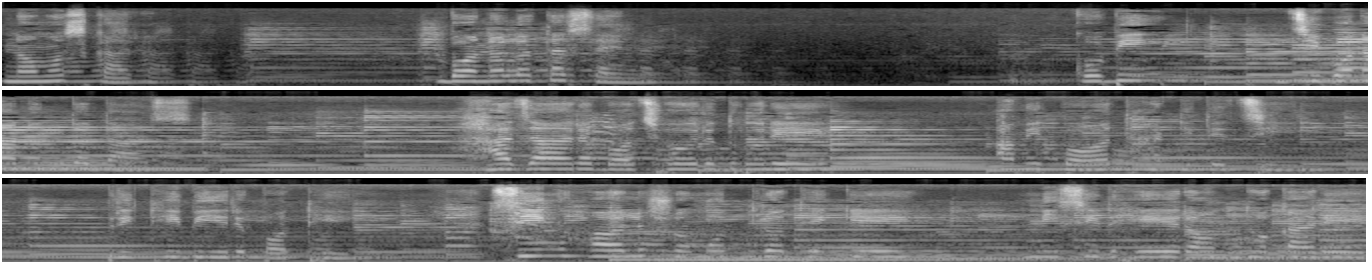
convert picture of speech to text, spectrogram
নমস্কার। বনলতা সেন। কবি জীবনানন্দ দাস। হাজার বছর ধরে আমি পথ হাঁটিতেছি পৃথিবীর পথে। সিংহল সমুদ্র থেকে নিষিদ্ধের অন্ধকারে,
